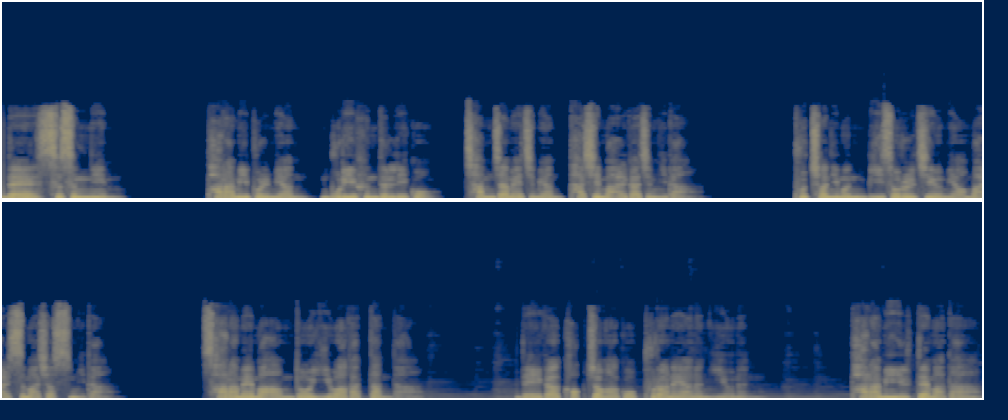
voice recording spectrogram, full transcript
네, 스승님. 바람이 불면 물이 흔들리고 잠잠해지면 다시 맑아집니다. 부처님은 미소를 지으며 말씀하셨습니다. 사람의 마음도 이와 같단다. 내가 걱정하고 불안해하는 이유는 바람이 일 때마다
